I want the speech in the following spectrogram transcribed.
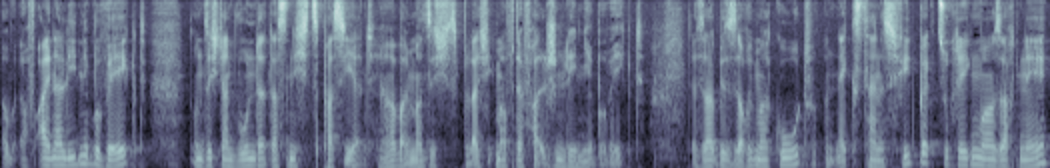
auf einer Linie bewegt und sich dann wundert, dass nichts passiert, ja, weil man sich vielleicht immer auf der falschen Linie bewegt. Deshalb ist es auch immer gut, ein externes Feedback zu kriegen, wo man sagt, nee,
